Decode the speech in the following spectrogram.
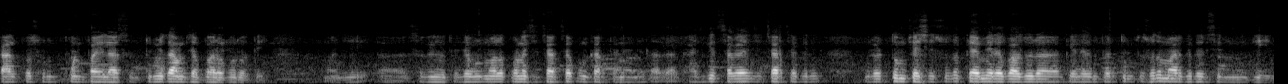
कालपासून तुम्ही पाहिलं असेल तुम्हीच आमच्या बरोबर होते. म्हणजे सगळे होते. त्यामुळे मला कोणाची चर्चा पण करता नाही आली. आता खाजगीत सगळ्यांची चर्चा करीन. उलट तुमच्याशी सुद्धा कॅमेरा बाजूला केल्यानंतर तुमचं सुद्धा मार्गदर्शन मी घेईन.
